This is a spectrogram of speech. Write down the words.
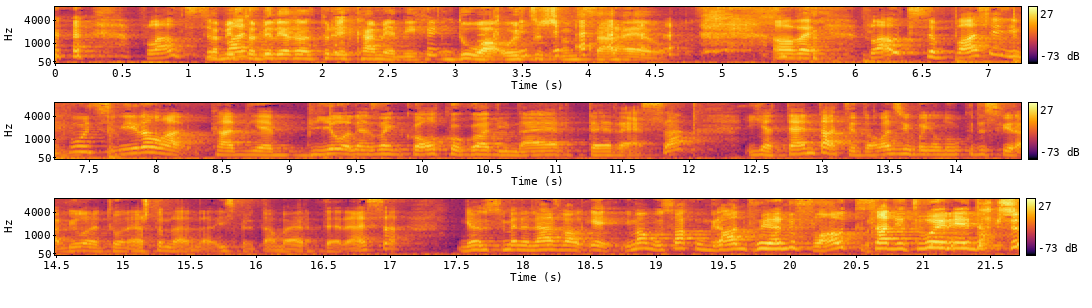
flautu su Da biste bili jedan od prvih kamjernih dua u istočnom Sarajevu. Ove, flautu sam posljednji put svirala kad je bilo ne znam koliko godina RTRS-a i atentat je dolazio u Banja Luku da svira. Bilo je to nešto na, na ispred tamo RTRS-a. I onda su mene nazvali, e, imamo u svakom gradu po jednu flautu, sad je tvoj red došao.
